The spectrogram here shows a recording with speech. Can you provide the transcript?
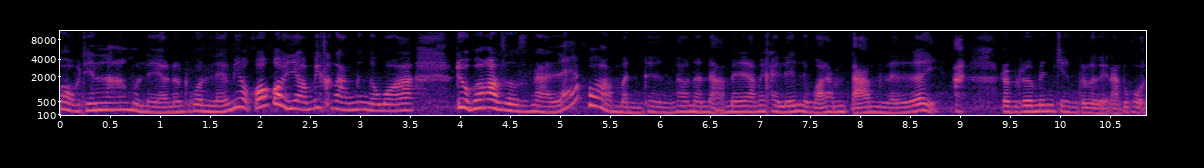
บอกไว้ที่ล่างหมดแล้วนะทุกคนแล้วมียวก็ขอย้ำอีกครั้งหนึ่งนะว่า ดูเพื่อความสนุกสนานและความบันเทิงเท่านั้นนะไม่ได้ทำให้ใครเล่นหรือว่าทำตามเลยอะเราไปเริ่มเล่นเกมกันเลยนะทุกคน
